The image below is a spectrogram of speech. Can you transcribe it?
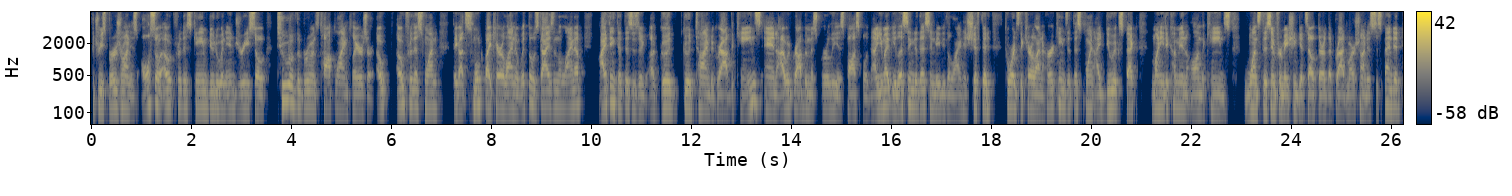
Patrice Bergeron is also out for this game due to an injury. So two of the Bruins' top line players are out out for this one. They got smoked by Carolina with those guys in the lineup. I think that this is a, a good, good time to grab the Canes, and I would grab them as early as possible. Now, you might be listening to this, and maybe the line has shifted towards the Carolina Hurricanes at this point. I do expect money to come in on the Canes once this information gets out there that Brad Marchand is suspended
